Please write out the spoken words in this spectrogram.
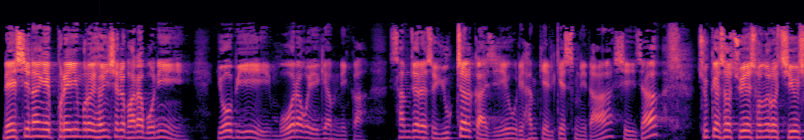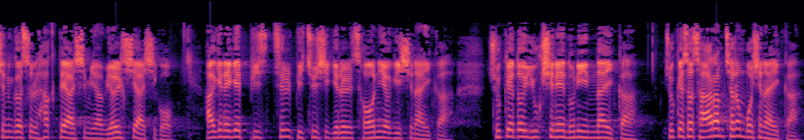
내 신앙의 프레임으로 현실을 바라보니 욥이 뭐라고 얘기합니까? 3절에서 6절까지 우리 함께 읽겠습니다. 시작. 주께서 주의 손으로 지으신 것을 학대하시며 멸시하시고 악인에게 빛을 비추시기를 선히 여기시나이까? 주께도 육신의 눈이 있나이까? 주께서 사람처럼 보시나이까?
